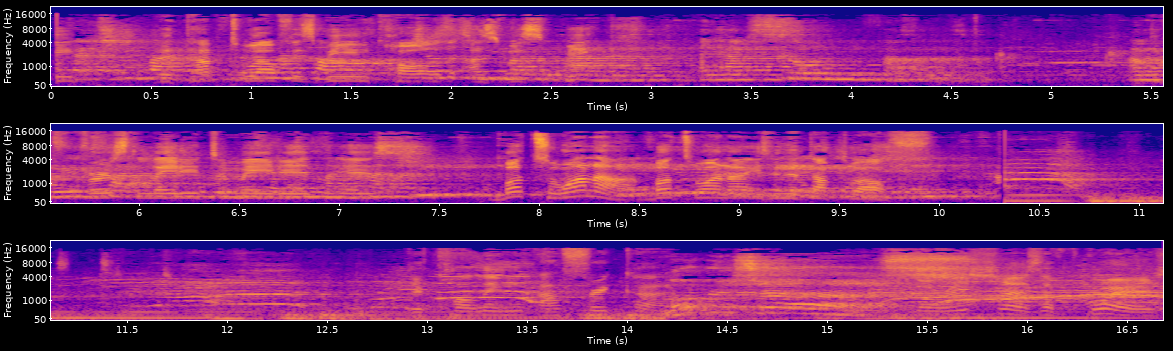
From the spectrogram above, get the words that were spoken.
The top 12 is being called as we speak. Very First lady to make it is. Botswana. Botswana is in the top 12. They're calling Africa. Mauritius! Mauritius, of course.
